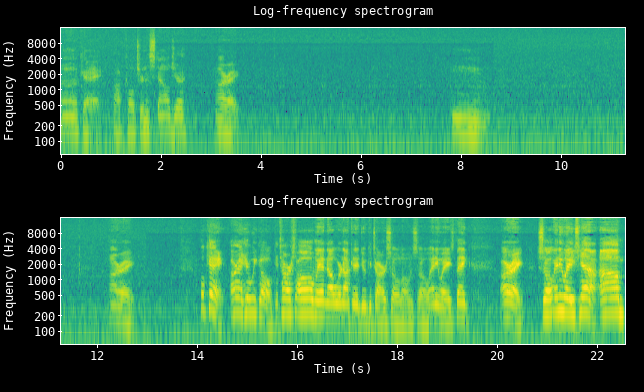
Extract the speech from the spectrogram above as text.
okay. Pop culture nostalgia. All right. Hmm. All right. Okay. All right. Here we go. Guitars. Oh man, no, we're not going to do guitar solos. So, anyways, thank. All right. So, anyways, yeah. Um,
